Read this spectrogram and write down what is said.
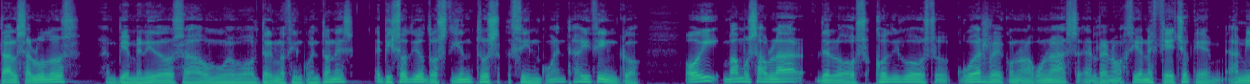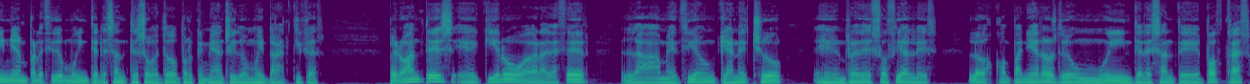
¿Qué tal? Saludos. Bienvenidos a un nuevo Tecnocincuentones, episodio 255. Hoy vamos a hablar de los códigos QR con algunas renovaciones que he hecho que a mí me han parecido muy interesantes, sobre todo porque me han sido muy prácticas. Pero antes eh, quiero agradecer la mención que han hecho en redes sociales los compañeros de un muy interesante podcast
